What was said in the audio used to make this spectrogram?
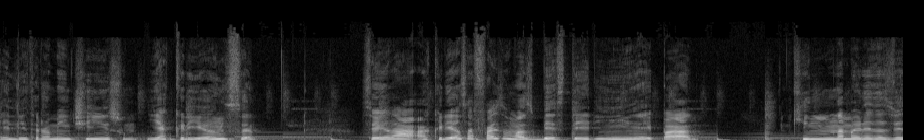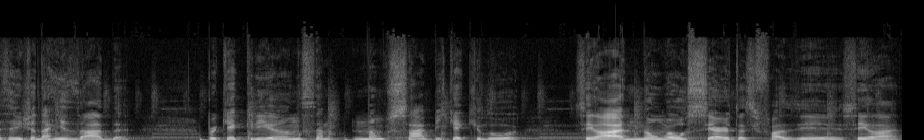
é literalmente isso. E a criança, sei lá, a criança faz umas besteirinhas e pá, que na maioria das vezes a gente dá risada. Porque a criança não sabe que aquilo, sei lá, não é o certo a se fazer, sei lá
